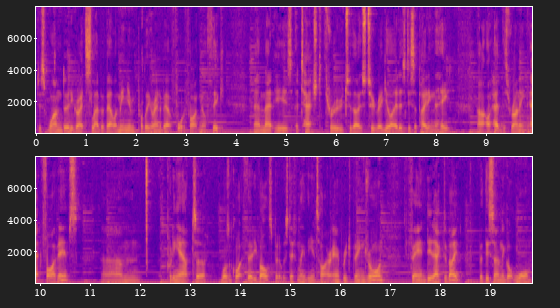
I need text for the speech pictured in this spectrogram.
just one dirty great slab of aluminium, probably around about four to five mil thick, and that is attached through to those two regulators dissipating the heat. Uh, I've had this running at 5 amps, um, putting out uh, wasn't quite 30 volts, but it was definitely the entire amperage being drawn. Fan did activate, but this only got warm.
